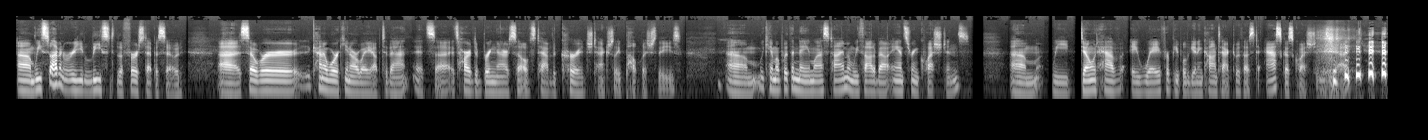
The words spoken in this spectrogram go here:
Um, we still haven't released the first episode, uh, so we're kind of working our way up to that. It's uh, it's hard to bring ourselves to have the courage to actually publish these. Um, we came up with a name last time, and we thought about answering questions. Um, we don't have a way for people to get in contact with us to ask us questions yet.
